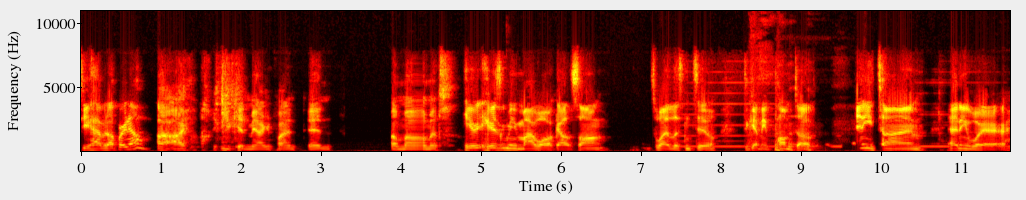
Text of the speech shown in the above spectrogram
do you have it up right now? Uh, I. You kidding me? I can find in a moment. Here, here's gonna be my walkout song. It's what I listen to to get me pumped up anytime, anywhere.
